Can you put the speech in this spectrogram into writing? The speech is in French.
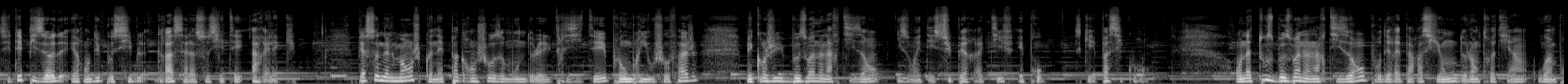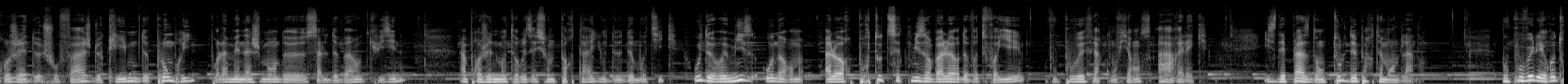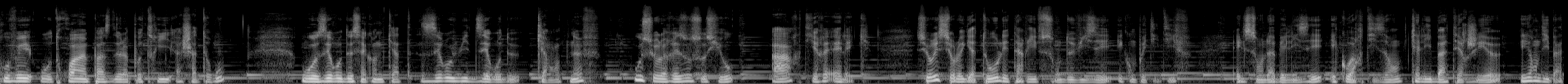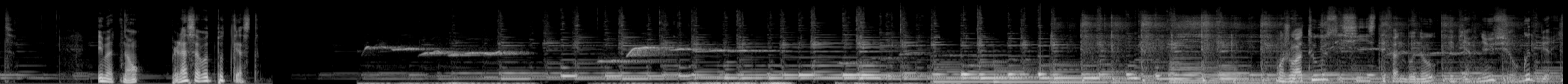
Cet épisode est rendu possible grâce à la société Arelec. Personnellement, je connais pas grand chose au monde de l'électricité, plomberie ou chauffage, mais quand j'ai eu besoin d'un artisan, ils ont été super réactifs et pro, ce qui est pas si courant. On a tous besoin d'un artisan pour des réparations, de l'entretien ou un projet de chauffage, de clim, de plomberie pour l'aménagement de salles de bain ou de cuisine, un projet de motorisation de portail ou de domotique, ou de remise aux normes. Alors pour toute cette mise en valeur de votre foyer, vous pouvez faire confiance à Arelec. Ils se déplacent dans tout le département de l'Indre. Vous pouvez les retrouver au 3 impasse de la Poterie à Châteauroux, ou au 0254 0802 49, ou sur les réseaux sociaux art-elec. Cerise sur le gâteau, les tarifs sont devisés et compétitifs. Elles sont labellisées éco-artisans, Calibat RGE et Handibat. Et maintenant, place à votre podcast. Bonjour à tous, ici Stéphane Bonneau et bienvenue sur Goodberry.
